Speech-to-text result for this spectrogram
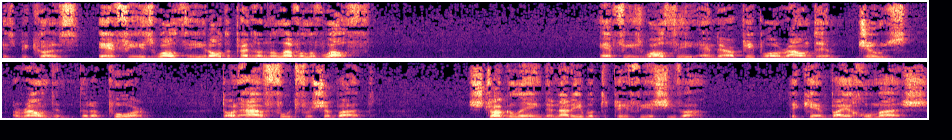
is because if he's wealthy, it all depends on the level of wealth. If he's wealthy and there are people around him, Jews around him, that are poor, don't have food for Shabbat, struggling, they're not able to pay for yeshiva, they can't buy a chumash,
